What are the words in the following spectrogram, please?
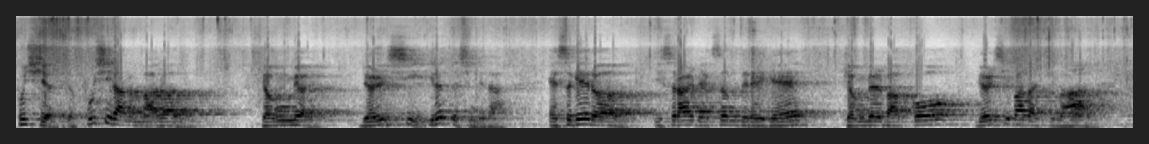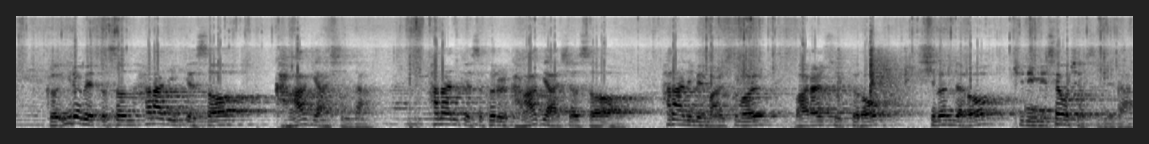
부시였죠. 부시라는 말은 경멸, 멸시, 이런 뜻입니다. 에스겔은 이스라엘 백성들에게 경멸받고 멸시받았지만 그 이름의 뜻은 하나님께서 강하게 하신다. 하나님께서 그를 강하게 하셔서 하나님의 말씀을 말할 수 있도록 신원자로 주님이 세우셨습니다.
